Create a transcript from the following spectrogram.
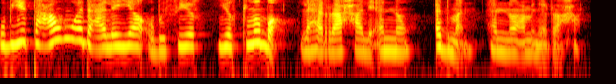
وبيتعود عليها وبصير يطلبها لهالراحة لأنه أدمن هالنوع من الراحة.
